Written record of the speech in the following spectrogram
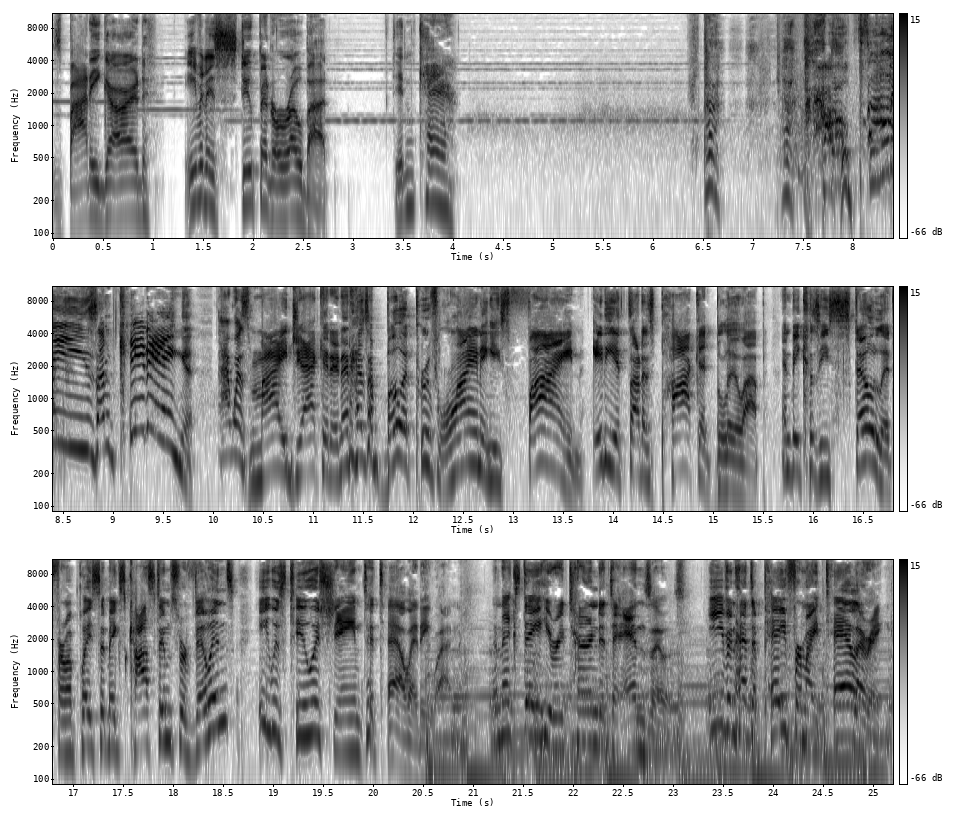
his bodyguard, even his stupid robot. Didn't care. Oh, please! I'm kidding! That was my jacket and it has a bulletproof lining. He's fine. Idiot thought his pocket blew up. And because he stole it from a place that makes costumes for villains, he was too ashamed to tell anyone. The next day, he returned it to Enzo's. He even had to pay for my tailoring.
